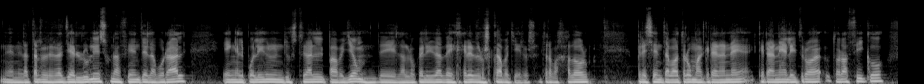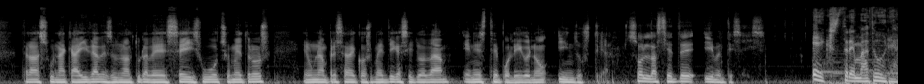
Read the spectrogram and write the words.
en la tarde de ayer lunes un accidente laboral en el polígono industrial El Pabellón de la localidad de Jerez de los Caballeros. El trabajador presentaba trauma craneal y torácico tras una caída desde una altura de 6 u 8 metros en una empresa de cosmética situada en este polígono industrial. Son las 7 y 26. Extremadura,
